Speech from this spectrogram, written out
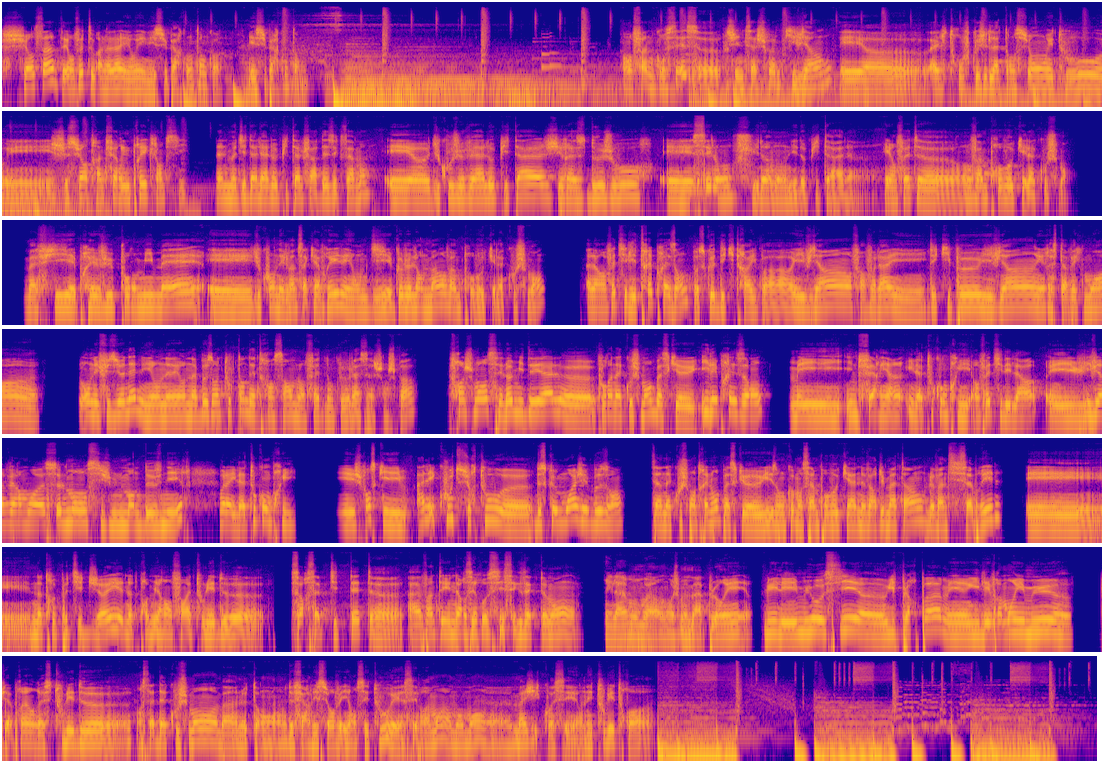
je suis enceinte et en fait oh là là il est super content quoi. Il est super content. En fin de grossesse, euh, j'ai une sage-femme qui vient et euh, elle trouve que j'ai de la tension et tout et je suis en train de faire une pré-éclampsie. Elle me dit d'aller à l'hôpital faire des examens et euh, du coup je vais à l'hôpital, j'y reste deux jours et c'est long, je suis dans mon lit d'hôpital et en fait on va me provoquer l'accouchement. Ma fille est prévue pour mi-mai et du coup on est le 25 avril et on me dit que le lendemain on va me provoquer l'accouchement. Alors en fait, il est très présent parce que dès qu'il travaille pas, il vient. Enfin voilà, il- dès qu'il peut, il vient, il reste avec moi. On est fusionnels et on, a besoin tout le temps d'être ensemble en fait. Donc euh, là, ça change pas. Franchement, c'est l'homme idéal euh, pour un accouchement parce qu'il est présent, mais il ne fait rien. Il a tout compris. En fait, il est là et il vient vers moi seulement si je lui demande de venir. Voilà, il a tout compris. Et je pense qu'il est à l'écoute surtout euh, de ce que moi j'ai besoin. C'est un accouchement très long parce qu'ils ont commencé à me provoquer à 9h du matin, le 26 avril. Et notre petite Joy, notre premier enfant à tous les deux, euh, sort sa petite tête euh, à 21h06 exactement. Et là, bon bah, moi je me mets à pleurer. Lui, il est ému aussi. il pleure pas, mais il est vraiment ému. Euh. Puis après, on reste tous les deux euh, en salle d'accouchement, ben, le temps de faire les surveillances et tout. Et c'est vraiment un moment euh, magique, quoi. C'est, on est tous les trois.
